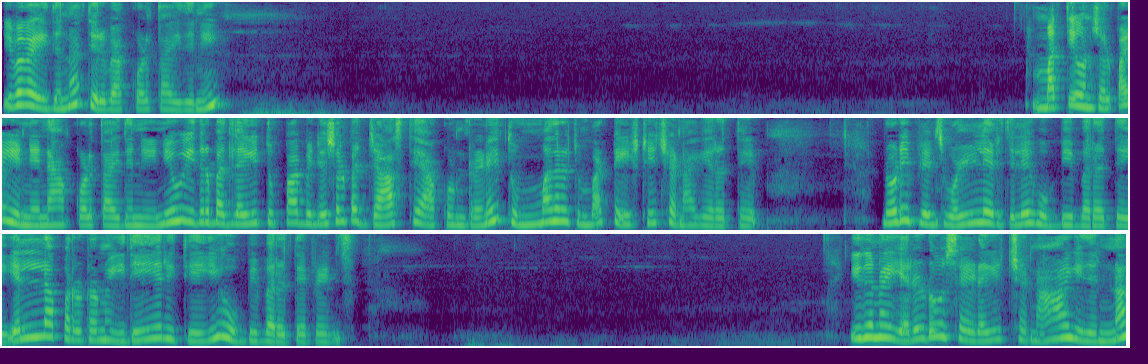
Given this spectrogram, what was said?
ಇವಾಗ ಇದನ್ನು ತಿರುಗಿ ಹಾಕ್ಕೊಳ್ತಾ ಇದ್ದೀನಿ. ಮತ್ತೆ ಒಂದು ಸ್ವಲ್ಪ ಎಣ್ಣೆನ ಹಾಕ್ಕೊಳ್ತಾ ಇದ್ದೀನಿ. ನೀವು ಇದ್ರ ಬದಲಾಗಿ ತುಪ್ಪ, ಬೆಣ್ಣೆ ಸ್ವಲ್ಪ ಜಾಸ್ತಿ ಹಾಕ್ಕೊಂಡ್ರೇ ತುಂಬ ಅಂದರೆ ತುಂಬ ಟೇಸ್ಟಿ ಚೆನ್ನಾಗಿರುತ್ತೆ. ನೋಡಿ ಫ್ರೆಂಡ್ಸ್, ಒಳ್ಳೆ ರೀತಿಯಲ್ಲಿ ಹುಬ್ಬಿ ಬರುತ್ತೆ. ಎಲ್ಲ ಪರೋಟನೂ ಇದೇ ರೀತಿಯಾಗಿ ಹುಬ್ಬಿ ಬರುತ್ತೆ ಫ್ರೆಂಡ್ಸ್. ಇದನ್ನು ಎರಡೂ ಸೈಡಾಗಿ ಚೆನ್ನಾಗಿ ಇದನ್ನು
